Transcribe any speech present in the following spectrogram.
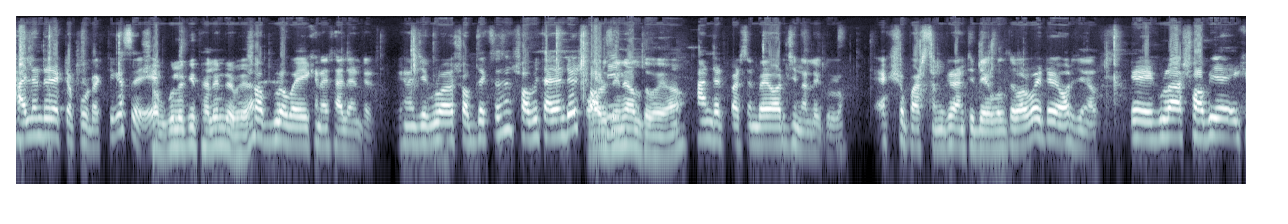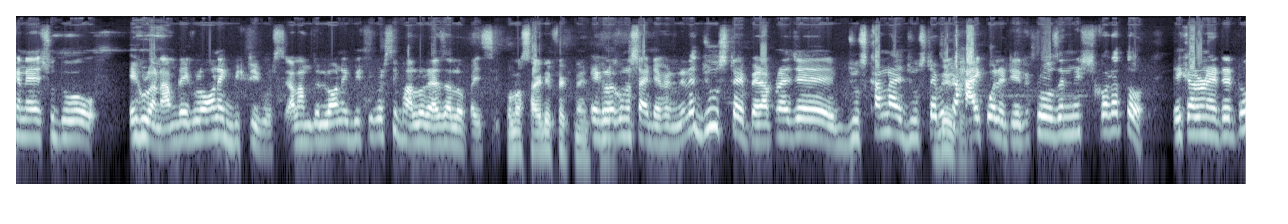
থাইল্যান্ডের একটা প্রোডাক্ট ঠিক আছে? সবগুলো কি থাইল্যান্ডের ভাইয়া? সবগুলো ভাই এখানে থাইল্যান্ডের। এখানে যেগুলো সব দেখতেছেন সবই থাইল্যান্ডের অরিজিনাল তো ভাইয়া। হান্ড্রেড পার্সেন্ট ভাই অরিজিনাল এগুলো। একশো পার্সেন্ট গ্যারান্টি দিয়ে বলতে পারব এটা অরিজিনাল এগুলা সবই এখানে শুধু এগুলো না আমরা এগুলো অনেক বিক্রি করছি। আলহামদুলিল্লাহ অনেক বিক্রি করছি ভালো রেজাল্টও পাইছি। কোনো সাইড এফেক্ট নাই। এগুলো কোনো সাইড এফেক্ট নেই। এটা জুস টাইপের আপনার যে জুস খান না জুস টাইপের হাই কোয়ালিটি এটা ফ্রোজেন মিক্স করা তো এই কারণে এটা একটু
